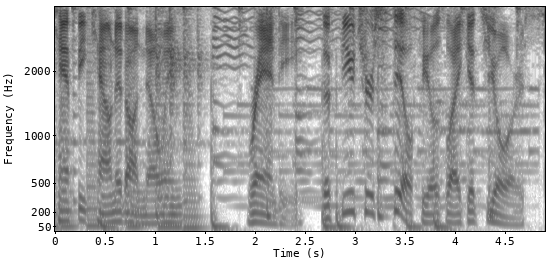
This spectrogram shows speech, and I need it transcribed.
can't be counted on knowing? Randy, the future still feels like it's yours.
